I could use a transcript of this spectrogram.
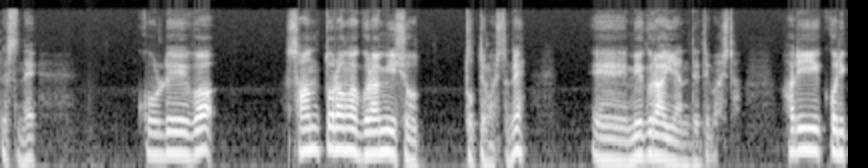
ですね。これはサントラがグラミー賞を取ってましたね、えーメグライアン出てました。ハリー・コニッ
